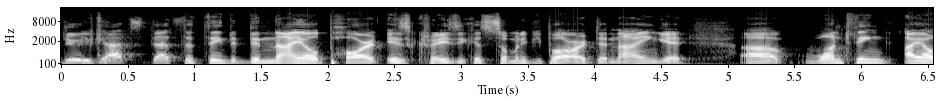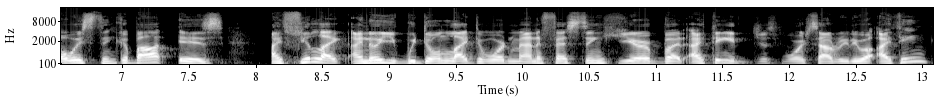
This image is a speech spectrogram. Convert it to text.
dude, that's that's the thing. The denial part is crazy because so many people are denying it. Uh, one thing I always think about is I feel like I know you, we don't like the word manifesting here, but I think it just works out really well. I think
